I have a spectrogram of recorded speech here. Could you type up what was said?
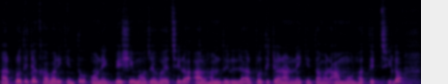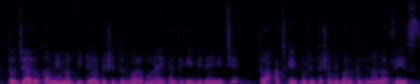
আর প্রতিটা খাবারই কিন্তু অনেক বেশি মজা হয়েছিল, আলহামদুলিল্লাহ। আর প্রতিটা রান্নাই কিন্তু আমার আম্মুর হাতের ছিল। তো যাই হোক, আমি আমার ভিডিও আর বেশি দূর বাড়াবো না। এখান থেকেই বিদায় নিচ্ছি। তো আজকে এই পর্যন্ত সবাই ভালো থাকবেন। আল্লাহ হাফেজ।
